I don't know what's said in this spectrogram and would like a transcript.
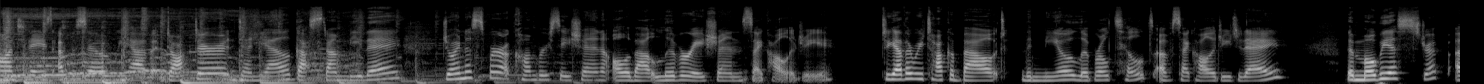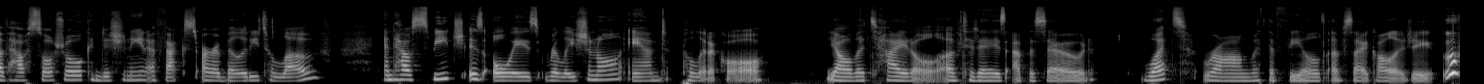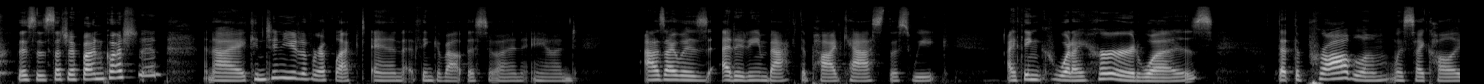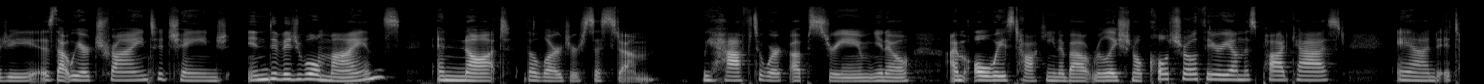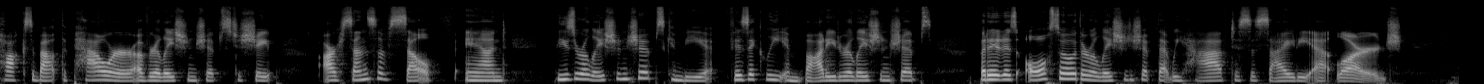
On today's episode, we have Dr. Daniel Gaztambide join us for a conversation all about liberation psychology. Together, we talk about the neoliberal tilt of psychology today, the Mobius strip of how social conditioning affects our ability to love, and how speech is always relational and political. Y'all, the title of today's episode What's wrong with the field of psychology? Ooh, this is such a fun question. And I continue to reflect and think about this one. And as I was editing back the podcast this week, I think what I heard was that the problem with psychology is that we are trying to change individual minds and not the larger system. We have to work upstream. You know, I'm always talking about relational cultural theory on this podcast, and it talks about the power of relationships to shape our sense of self. And these relationships can be physically embodied relationships, but it is also the relationship that we have to society at large.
